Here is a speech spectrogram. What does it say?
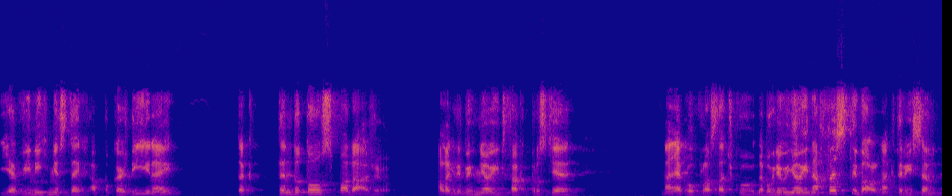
je v jiných městech a po každý jiný, tak ten do toho spadá, že jo. Ale kdybych měl jít fakt prostě na nějakou chlastačku, nebo kdybych měl jít na festival, na který jsem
